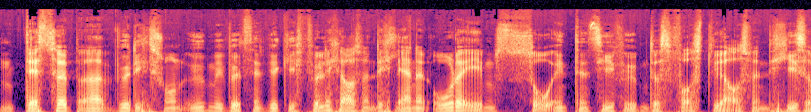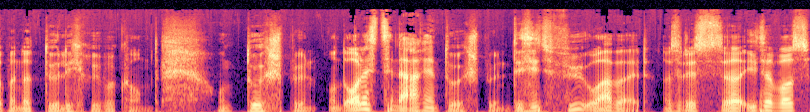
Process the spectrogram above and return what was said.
Und deshalb äh, würde ich es schon üben. Ich würde es nicht wirklich völlig auswendig lernen oder eben so intensiv üben, dass fast wie auswendig ist, aber natürlich rüberkommt. Und durchspülen. Und alle Szenarien durchspülen. Das ist viel Arbeit. Also das äh, ist ja was,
